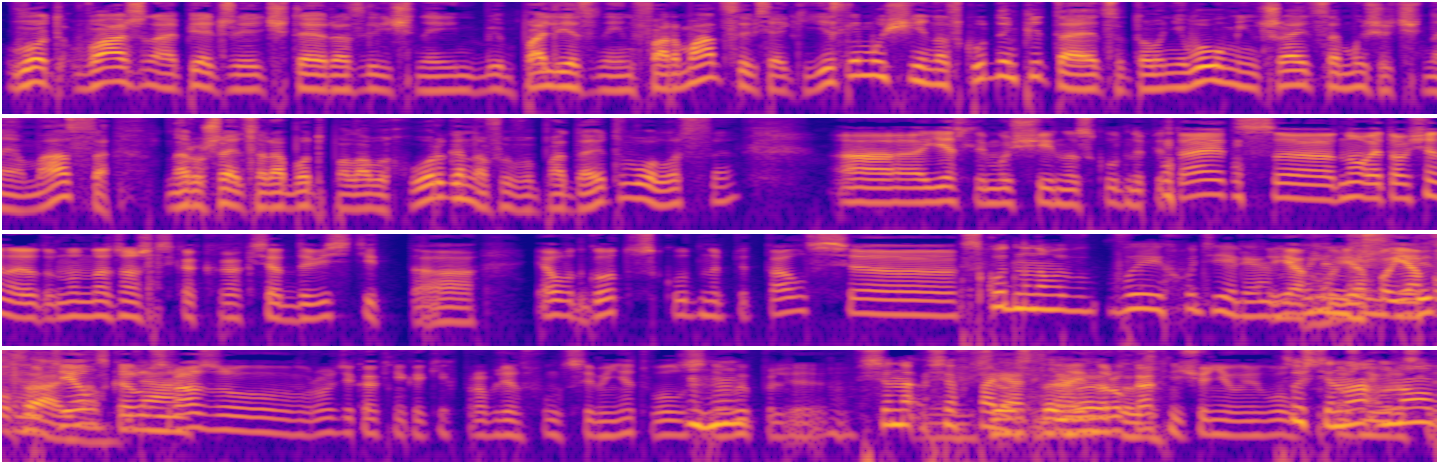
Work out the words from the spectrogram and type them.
Вот, важно, опять же, я читаю различные полезные информации всякие. Если мужчина скудно питается, то у него уменьшается мышечная масса, нарушается работа половых органов и выпадают волосы. А если мужчина скудно питается, ну, это вообще, ну, надо как, как себя довести-то. Я вот год скудно питался, Скудно, но вы, худели. я, были я, я похудел, скажу Да. сразу, вроде как никаких проблем с функциями нет, волосы не Мгм. выпали. Все, на, все в порядке. Да, и на тоже. руках ничего не волосы Слушайте, тоже но, не но выросли,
